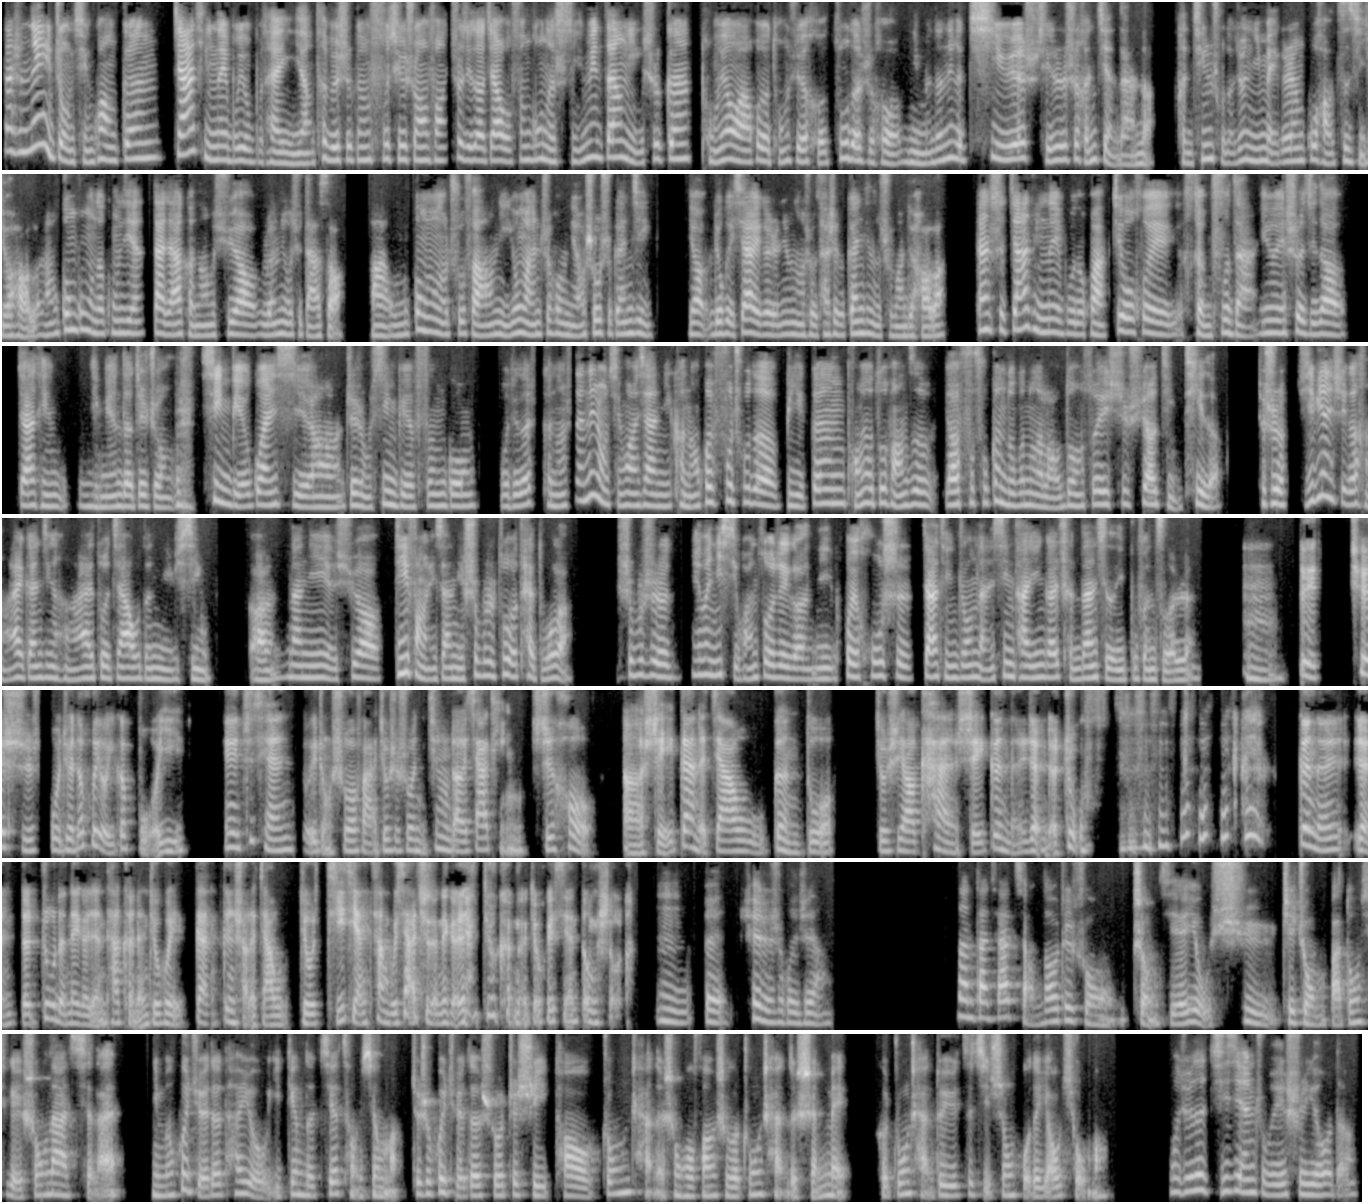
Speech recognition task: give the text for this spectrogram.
但是那种情况跟家庭内部又不太一样，特别是跟夫妻双方涉及到家务分工的事情。因为当你是跟朋友啊或者同学合租的时候，你们的那个契约其实是很简单的，很清楚的，就你每个人顾好自己就好了。然后公共的空间，大家可能需要轮流去打扫啊。我们共用的厨房，你用完之后你要收拾干净，要留给下一个人用的时候，它是个干净的厨房就好了。但是家庭内部的话就会很复杂，因为涉及到家庭里面的这种性别关系啊，这种性别分工。我觉得可能是在那种情况下，你可能会付出的比跟朋友租房子要付出更多更多的劳动，所以是需要警惕的。就是即便是一个很爱干净、很爱做家务的女性，啊，那你也需要提防一下，你是不是做的太多了？是不是因为你喜欢做这个，你会忽视家庭中男性他应该承担起的一部分责任？嗯，对，确实，我觉得会有一个博弈，因为之前有一种说法，就是说你进入到了家庭之后。呃，谁干的家务更多，就是要看谁更能忍得住。更能忍得住的那个人，他可能就会干更少的家务。就提前看不下去的那个人，就可能就会先动手了。嗯，对，确实是会这样。那大家讲到这种整洁有序，这种把东西给收纳起来，你们会觉得它有一定的阶层性吗？就是会觉得说这是一套中产的生活方式和中产的审美。和中产对于自己生活的要求吗？我觉得极简主义是有的，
